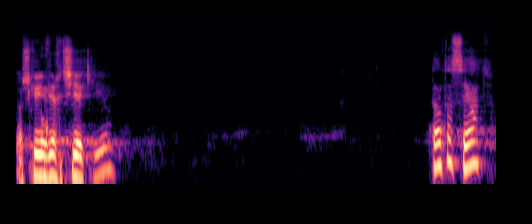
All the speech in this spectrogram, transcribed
acho que eu inverti aqui. Então tá certo.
